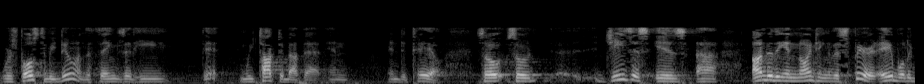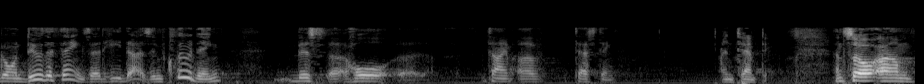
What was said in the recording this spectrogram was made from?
we're supposed to be doing the things that he did. And we talked about that in, in detail. So, so uh, Jesus is uh, under the anointing of the Spirit, able to go and do the things that he does, including this uh, whole uh, time of testing and tempting. And so um,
